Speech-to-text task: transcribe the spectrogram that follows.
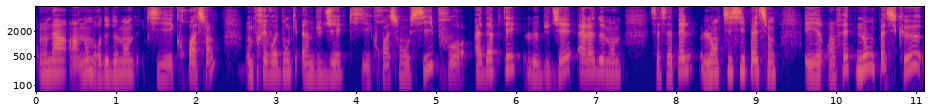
on a un nombre de demandes qui est croissant, on prévoit donc un budget qui est croissant aussi pour adapter le budget à la demande. Ça s'appelle l'anticipation. Et en fait, non, parce que,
